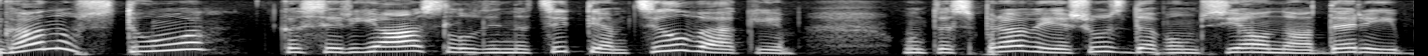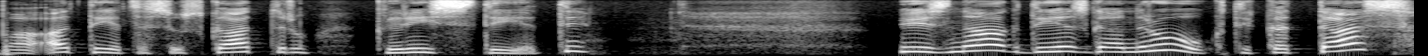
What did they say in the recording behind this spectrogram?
gan uz to, kas ir jāsludina citiem cilvēkiem, un tas praviešu uzdevums jaunā derībā attiecas uz katru kristieti. Iznāk diezgan rūkti, ka tas,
